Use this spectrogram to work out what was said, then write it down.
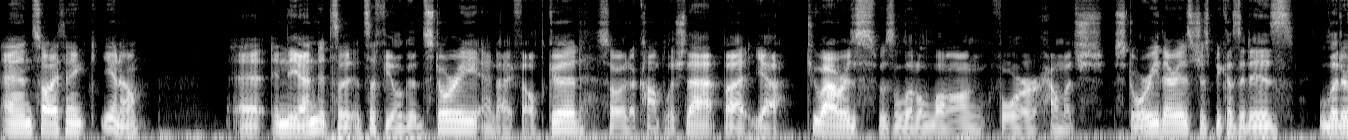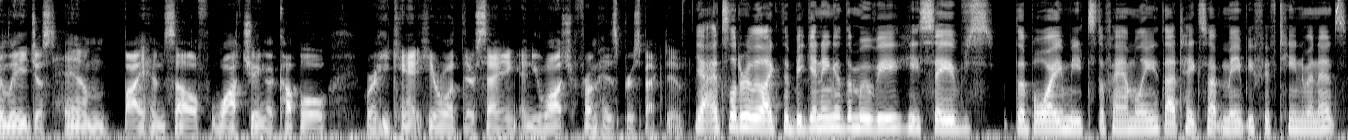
And so I think, you know, uh, in the end, it's a it's a feel good story, and I felt good, so it accomplished that. But yeah, two hours was a little long for how much story there is, just because it is literally just him by himself watching a couple where he can't hear what they're saying, and you watch from his perspective. Yeah, it's literally like the beginning of the movie. He saves the boy, meets the family. That takes up maybe 15 minutes.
